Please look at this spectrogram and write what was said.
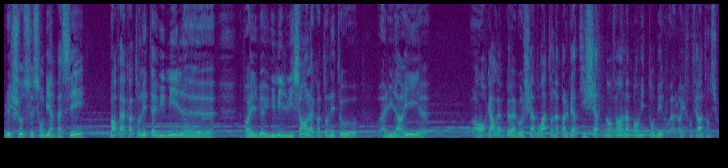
les choses se sont bien passées. enfin, quand on est à 8000, euh, 8800, là, quand on est au, à l'Hilary, euh, on regarde un peu à gauche et à droite, on n'a pas le vertige, certes, mais enfin, on n'a pas envie de tomber. Alors, il faut faire attention.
